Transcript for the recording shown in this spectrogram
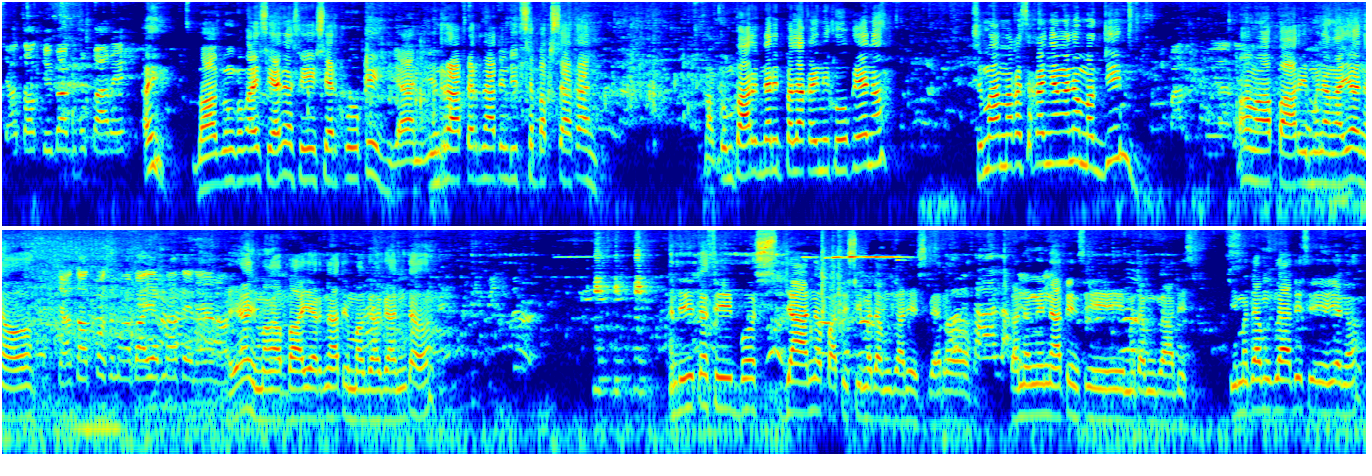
Shoutout kay bago ko pare. Ay, bagong kumay si, ano, si Sir Cookie. Yan, yung rapper natin dito sa Baksakan. Magkumpare na rin pala kay ni Cookie, ano? Sumama ka sa kanyang ano, mag-gym. Ah, mga pari mo na ngayon, oh. Shoutout po sa mga buyer natin. Ayan, oh. Ayan, mga buyer natin magaganda, oh. Andito si Boss Jano, pati si Madam Gladys. Pero tanungin natin si Madam Gladys. Si Madam Gladys, eh, yan, oh.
